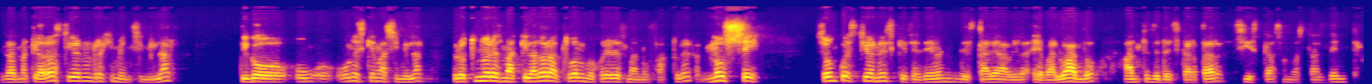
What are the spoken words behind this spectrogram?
las maquiladoras tienen un régimen similar digo, un, esquema similar, pero tú no eres maquiladora, tú a lo mejor eres manufacturera. No sé, son cuestiones que se deben de estar evaluando antes de descartar si estás o no estás dentro.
